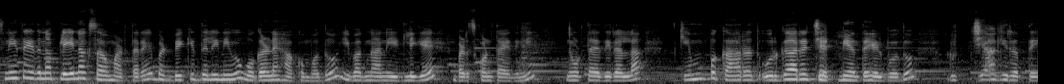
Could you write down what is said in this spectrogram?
ಸ್ನೇಹಿತರೆ, ಇದನ್ನು ಪ್ಲೇನಾಗಿ ಸರ್ವ್ ಮಾಡ್ತಾರೆ ಬಟ್ ಬೇಕಿದ್ದಲ್ಲಿ ನೀವು ಒಗ್ಗರಣೆ ಹಾಕೊಬೋದು. ಇವಾಗ ನಾನು ಇಡ್ಲಿಗೆ ಬಡಿಸ್ಕೊಳ್ತಾ ಇದ್ದೀನಿ. ನೋಡ್ತಾ ಇದ್ದೀರಲ್ಲ, ಕೆಂಪು ಖಾರದ ಉರ್ಗಾರ ಚಟ್ನಿ ಅಂತ ಹೇಳ್ಬೋದು. ರುಚಿಯಾಗಿರುತ್ತೆ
